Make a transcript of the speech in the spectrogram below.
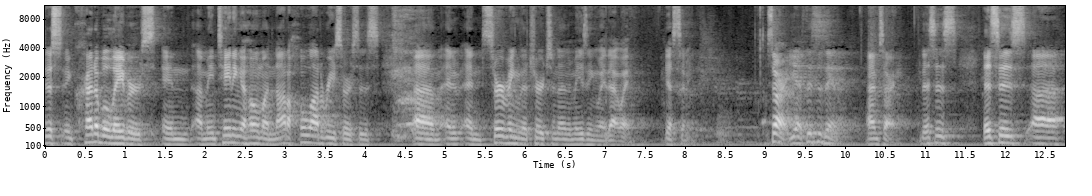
Just incredible labors in uh, maintaining a home on not a whole lot of resources um, and, and serving the church in an amazing way that way. Yes, Simi. Sorry, yes, this is Anna. I'm sorry. This is, this is uh,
